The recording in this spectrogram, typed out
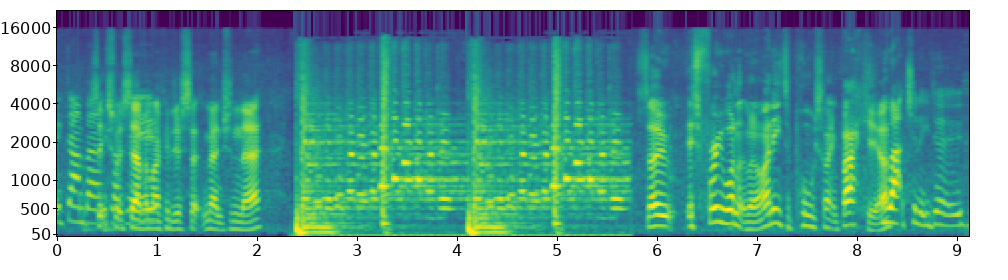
Big Dan Burns. six foot lovely. seven, like I just mentioned there. So it's 3 1 at the moment. I need to pull something back here. You actually do.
